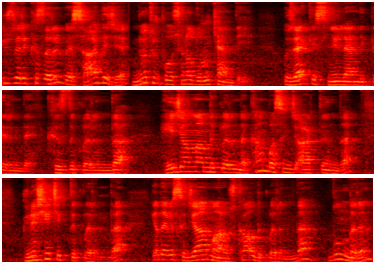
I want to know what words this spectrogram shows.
yüzleri kızarır ve sadece nötr pozisyona dururken değil, özellikle sinirlendiklerinde, kızdıklarında, heyecanlandıklarında, kan basıncı arttığında, güneşe çıktıklarında ya da bir sıcağa maruz kaldıklarında bunların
